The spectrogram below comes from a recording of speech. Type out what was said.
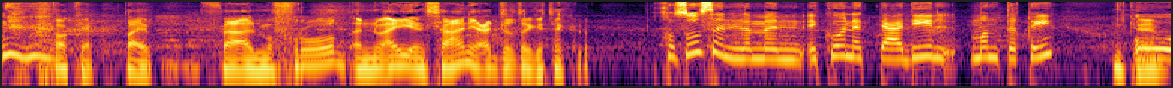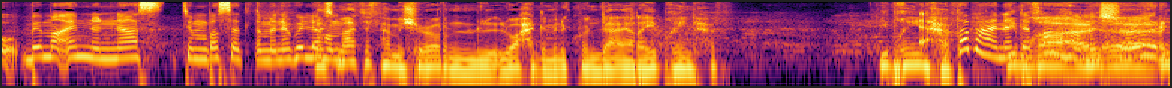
okay طيب. فالمفروض إنه أي إنسان يعدل طريقة أكله. خصوصا لما يكون التعديل منطقي okay. وبما إنه الناس تنبسط لما أقول بس لهم ما تفهم شعور الواحد لما يكون دائرة يبغى ينحف. يبغى ينحف. طبعا أتفهم الشعور عنده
